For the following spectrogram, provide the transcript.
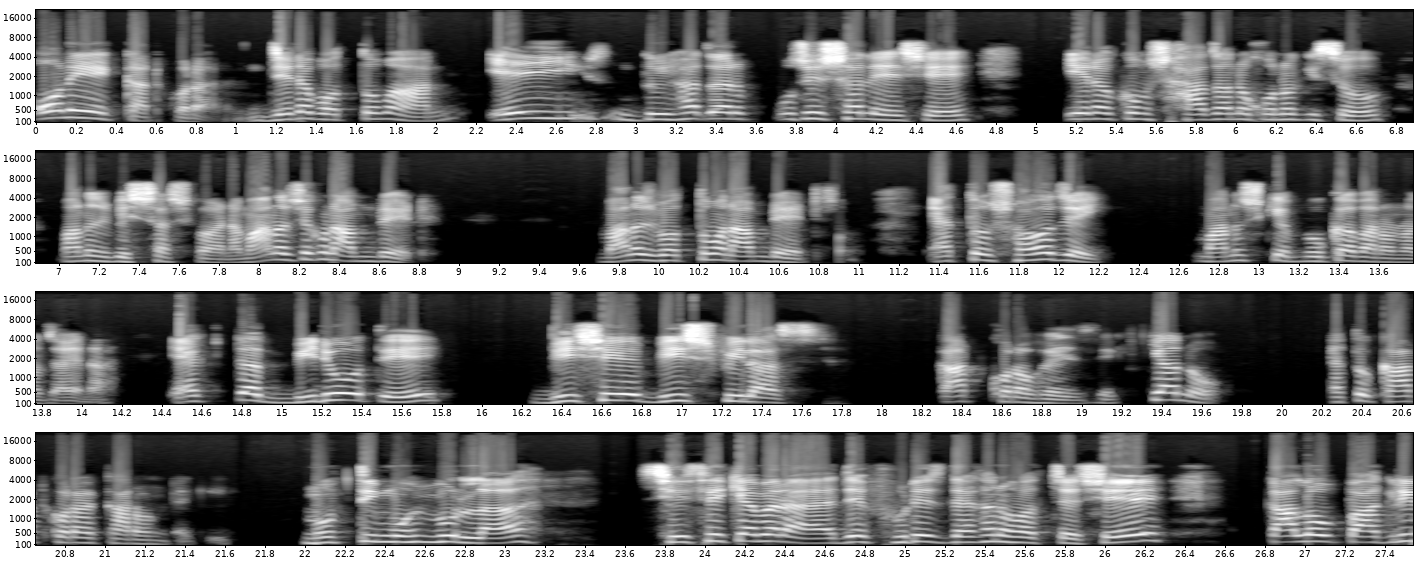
অনেক কাট করা। যেটা বর্তমান এই দুই হাজার পঁচিশ সালে এসে এরকম সাজানো কোনো কিছু মানুষ বিশ্বাস করে না। মানুষ এখন আপডেট মানুষ বর্তমান আপডেট এত সহজেই মানুষকে বোকা বানানো যায় না। একটা ভিডিওতে বিশে বিশ প্লাস কাট করা হয়েছে। কেন? এত কাট করার কারণটা কি? মুফতি মহিবুল্লাহ সিসি ক্যামেরায় যে ফুটেজ দেখানো হচ্ছে, সে কালো পাগড়ি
